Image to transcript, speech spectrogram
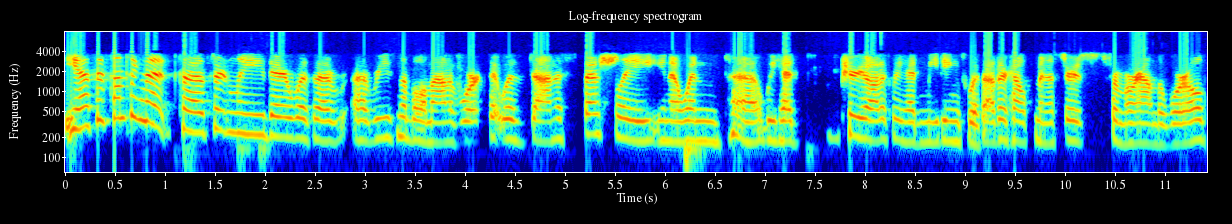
Yes, it's something that uh, certainly there was a, a, reasonable amount of work that was done, especially you know when uh, we had periodically had meetings with other health ministers from around the world.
